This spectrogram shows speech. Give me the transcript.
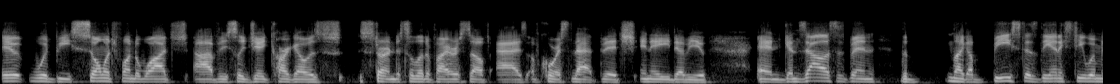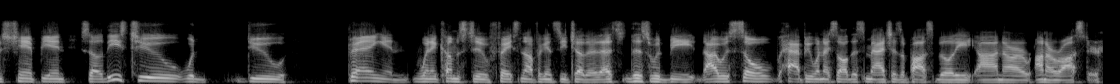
it would be so much fun to watch. Obviously, Jade Cargill is starting to solidify herself as, of course, that bitch in AEW, and Gonzalez has been the like a beast as the NXT Women's Champion. So these two would do banging when it comes to facing off against each other. That's this would be. I was so happy when I saw this match as a possibility on our on our roster.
